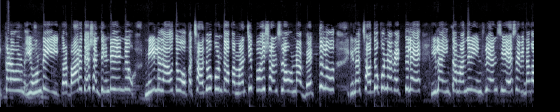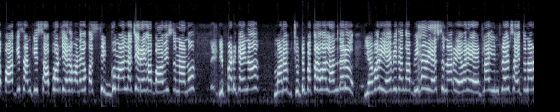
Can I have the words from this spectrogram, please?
ఇక్కడ ఉండి ఇక్కడ భారతదేశం తిండి తిండి నీళ్ళు తాగుతూ ఒక చదువుకుంటూ ఒక మంచి పొజిషన్స్లో ఉన్న వ్యక్తులు ఇలా చదువుకున్న వ్యక్తులే ఇలా ఇంతమందిని ఇన్ఫ్లుయెన్స్ చేసే విధంగా పాకిస్తాన్కి సపోర్ట్ చేయడం అనేది ఒక సిగ్గుమాల చర్యగా భావిస్తున్నాను. ఇప్పటికైనా మన చుట్టుపక్కల వాళ్ళందరూ ఎవరు ఏ విధంగా బిహేవ్ చేస్తున్నారు ఎవరు ఎట్లా ఇన్ఫ్లుయెన్స్ అవుతున్నారు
